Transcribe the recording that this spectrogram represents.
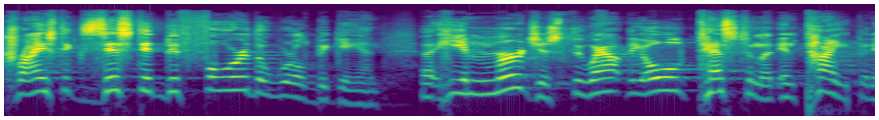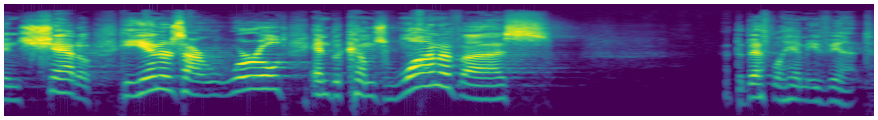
Christ existed before the world began. Uh, he emerges throughout the Old Testament in type and in shadow. He enters our world and becomes one of us at the Bethlehem event.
